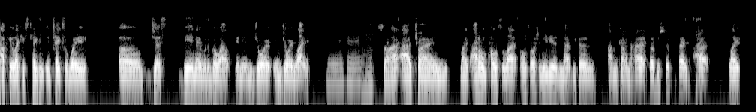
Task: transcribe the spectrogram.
I feel like it's taking it takes away of just being able to go out and enjoy enjoy life. Mm-hmm. So I, I try and like I don't post a lot on social media, not because I'm trying to hide stuff. It's just the fact I like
